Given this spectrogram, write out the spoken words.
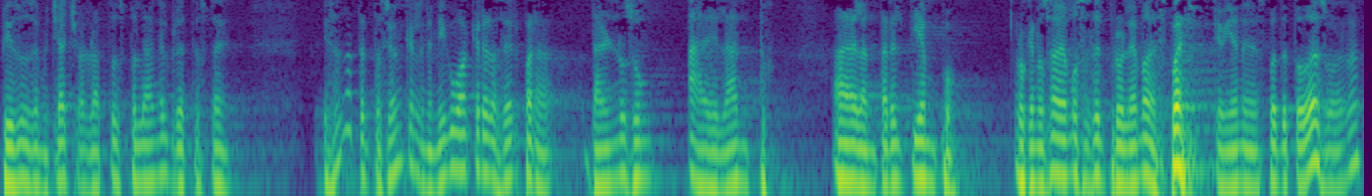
pisos de muchacho, al rato después le dan el brete a usted. Esa es la tentación que el enemigo va a querer hacer para darnos un adelanto, adelantar el tiempo. Lo que no sabemos es el problema después, que viene después de todo eso, ¿verdad?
